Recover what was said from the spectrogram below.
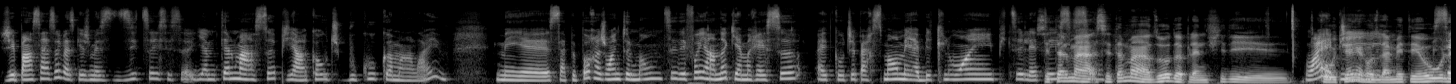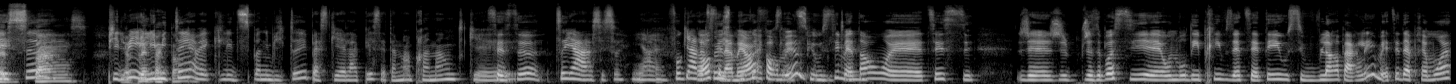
J'ai pensé à ça parce que je me suis dit, tu sais, c'est ça. Il aime tellement ça, puis il en coach beaucoup comme en live. Mais euh, ça peut pas rejoindre tout le monde. Tu sais, des fois, il y en a qui aimeraient ça, être coaché par Simon, mais habitent loin. Puis, tu sais, l'été. C'est tellement, ça. c'est tellement dur de planifier des du Ouais, coaching puis à cause de la météo, la ça. distance. Puis lui, il est limité facteurs. avec les disponibilités parce que la piste est tellement prenante que. C'est ça. Tu sais, c'est ça. Il faut qu'il y en Non, c'est la meilleure formule. Puis aussi, mettons, euh, tu sais, si. Je, je, je sais pas si euh, au niveau des prix vous êtes seté ou si vous voulez en parler, mais tu sais, d'après moi,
